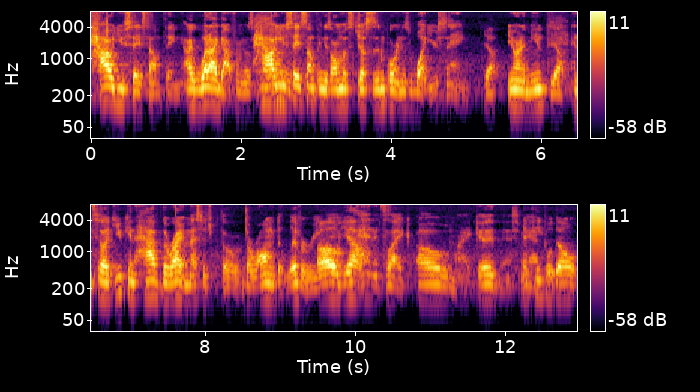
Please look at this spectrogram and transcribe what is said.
how you say something. I, what I got from it was how you Mhm. say something is almost just as important as what you're saying. Yeah. You know what I mean? Yeah. And so like you can have the right message but the, the wrong delivery. Oh yeah, And it's like, oh my goodness, man. and people don't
